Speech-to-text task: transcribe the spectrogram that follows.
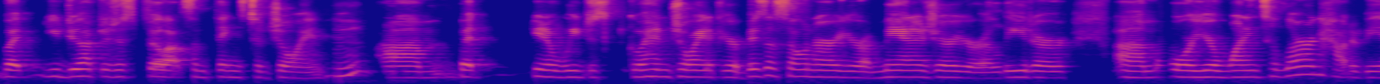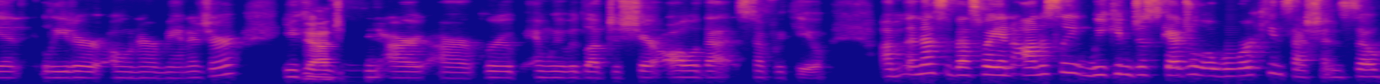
but you do have to just fill out some things to join. Mm-hmm. Um, but you know, we just go ahead and join. If you're a business owner, you're a manager, you're a leader, um, or you're wanting to learn how to be a leader, owner, manager, you can yes. join our, our group and we would love to share all of that stuff with you. Um, and that's the best way. And honestly, we can just schedule a working session. So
